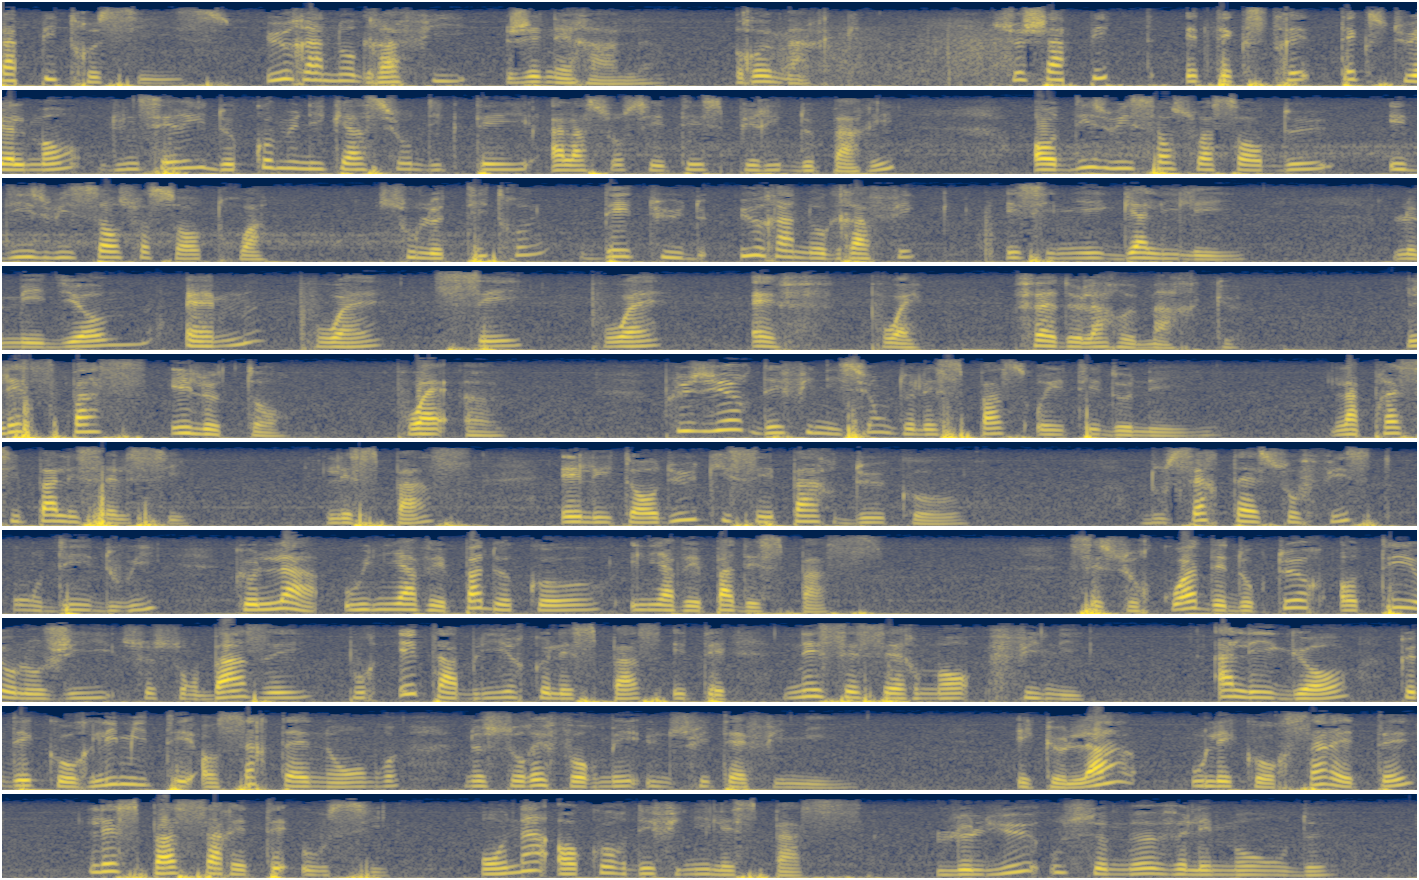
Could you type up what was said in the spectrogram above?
Chapitre 6 Uranographie générale Remarque Ce chapitre est extrait textuellement d'une série de communications dictées à la Société Spirit de Paris en 1862 et 1863 sous le titre d'études uranographiques et signé Galilée. Le médium M.C.F. Fait de la remarque. L'espace et le temps. Point 1. Plusieurs définitions de l'espace ont été données. La principale est celle-ci. L'espace est l'étendue qui sépare deux corps. D'où certains sophistes ont déduit que là où il n'y avait pas de corps, il n'y avait pas d'espace. C'est sur quoi des docteurs en théologie se sont basés pour établir que l'espace était nécessairement fini, alléguant que des corps limités en certain nombre ne sauraient former une suite infinie, et que là où les corps s'arrêtaient, l'espace s'arrêtait aussi. On a encore défini l'espace, le lieu où se meuvent les mondes,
